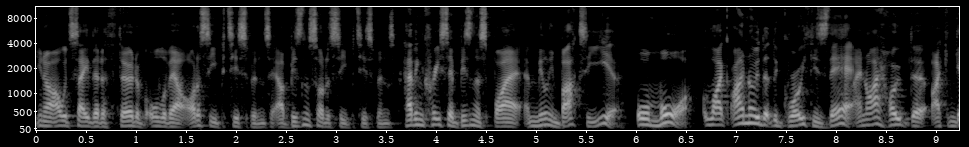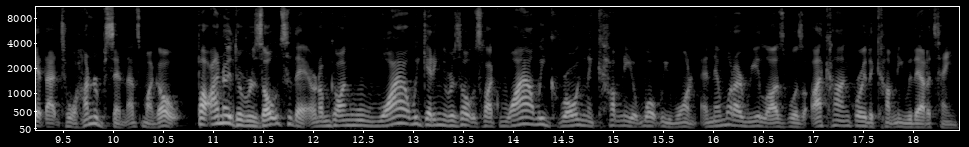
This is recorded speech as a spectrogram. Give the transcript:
you know, I would say that a third of all of our Odyssey participants, our business Odyssey participants, have increased their business by a million bucks a year or more. Like, I know that the growth is there and I hope that I can get that to 100%. That's my goal. But I know the results are there and I'm going, well, why aren't we getting the results? Like, why aren't we growing the the company at what we want. And then what I realized was I can't grow the company without a team.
